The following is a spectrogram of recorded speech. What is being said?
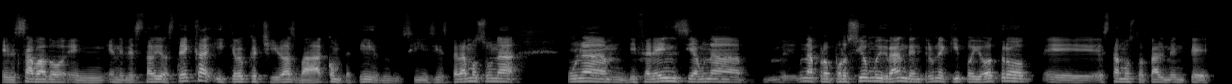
el sábado en, en el Estadio Azteca y creo que Chivas va a competir. Si, si esperamos una una mm, diferencia, una, mm, una proporción muy grande entre un equipo y otro, eh, estamos totalmente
